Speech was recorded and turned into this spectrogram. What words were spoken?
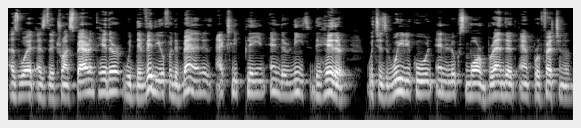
as well as the transparent header with the video for the banner is actually playing underneath the header which is really cool and looks more branded and professional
